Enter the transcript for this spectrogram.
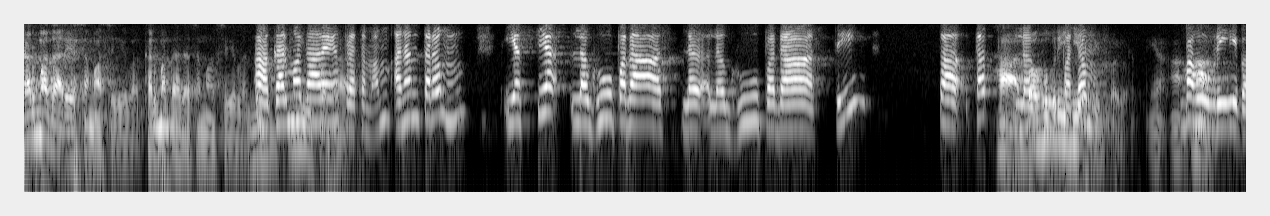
कर्मधारय समासः एव कर्मधारय समासः एव कर्मधारयः प्रथमम् अनन्तरं यस्य लघुपदा लघुपदा अस्ति तत् लघुपदं बहुव्रीहिः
